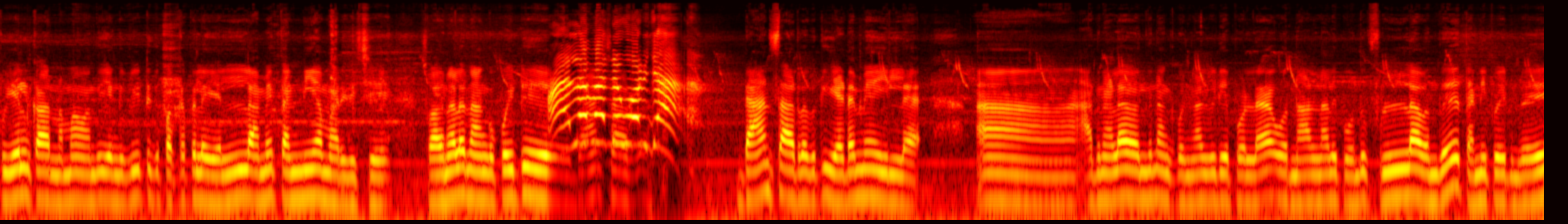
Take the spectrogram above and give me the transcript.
புயல் காரணமாக வந்து எங்கள் வீட்டுக்கு பக்கத்தில் எல்லாமே தண்ணியாக மாறிடுச்சு. ஸோ அதனால் நாங்கள் போயிட்டு டான்ஸ் ஆடுறதுக்கு இடமே இல்லை. அதனால் வந்து நாங்கள் கொஞ்ச நாள் வீடியோ போடல. ஒரு நாலு நாள் இப்போ வந்து ஃபுல்லாக வந்து தண்ணி போயிருந்தது.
